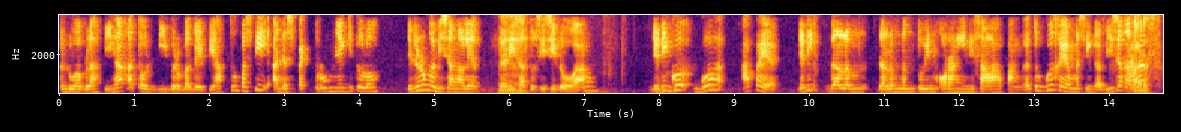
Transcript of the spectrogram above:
kedua belah pihak atau di berbagai pihak tuh pasti ada spektrumnya gitu loh jadi lu nggak bisa ngelihat dari Hmm. satu sisi doang. Jadi gue gua apa ya? Jadi dalam dalam nentuin orang ini salah apa enggak tuh gue kayak masih nggak bisa karena Harus.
